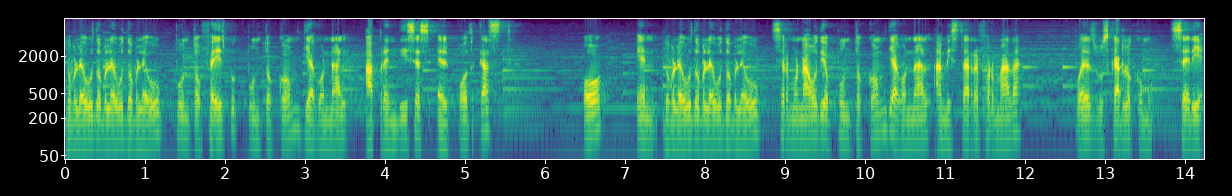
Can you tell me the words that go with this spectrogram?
www.facebook.com diagonal aprendices el podcast o en www.sermonaudio.com diagonal amistad reformada puedes buscarlo como serie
